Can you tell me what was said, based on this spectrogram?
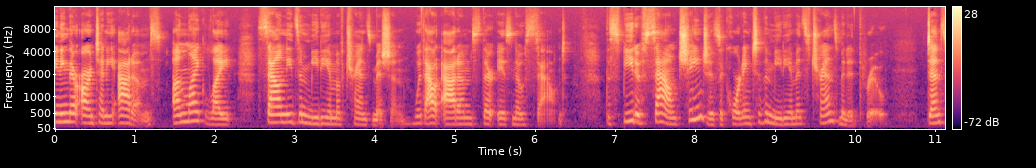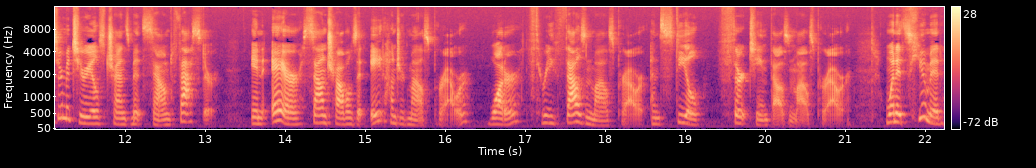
meaning there aren't any atoms. Unlike light, sound needs a medium of transmission. Without atoms, there is no sound. The speed of sound changes according to the medium it's transmitted through. Denser materials transmit sound faster. In air, sound travels at 800 miles per hour, water 3,000 miles per hour, and steel 13,000 miles per hour. When it's humid,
